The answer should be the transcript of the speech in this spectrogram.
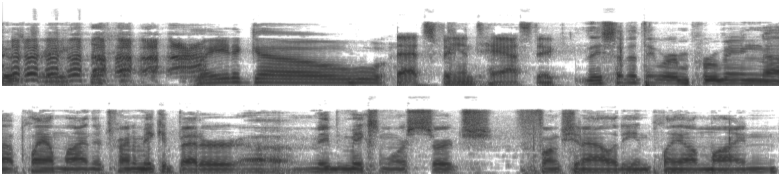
It was great. Way to go. That's fantastic. they said that they were improving uh, play online. They're trying to make it better, uh, maybe make some more search functionality and play online,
